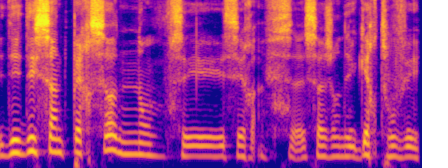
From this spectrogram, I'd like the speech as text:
Des dessins de personnes, non, c'est ça, ça, j'en ai guère trouvé.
